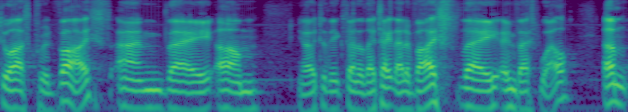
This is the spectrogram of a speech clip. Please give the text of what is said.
to ask for advice, and they, um, you know, to the extent that they take that advice, they invest well. Um,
